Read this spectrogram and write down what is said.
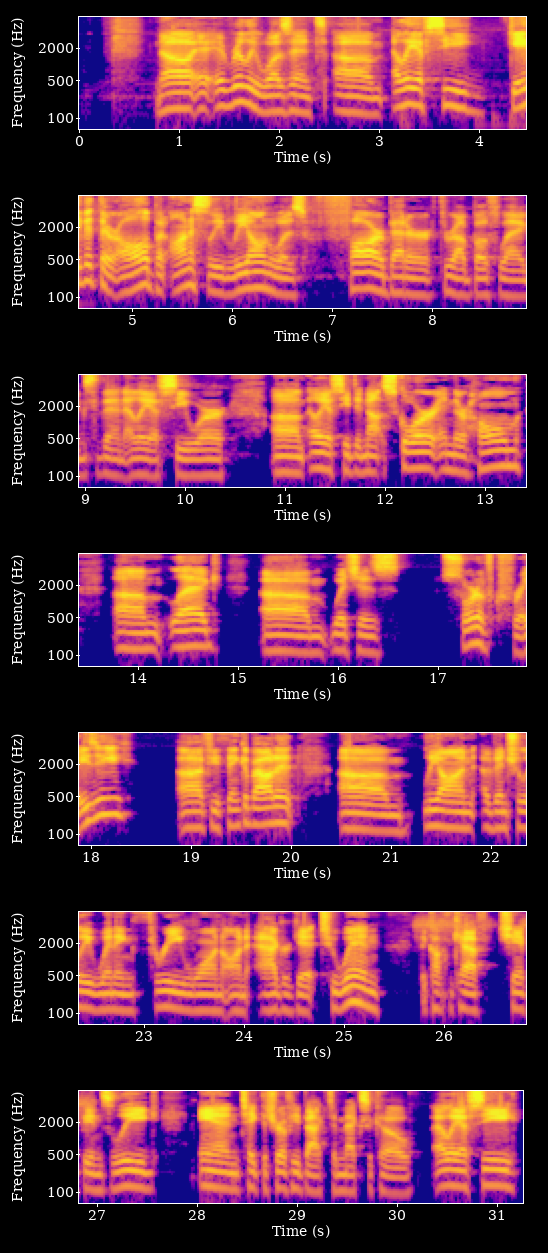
No, it, it really wasn't. Um, LAFC gave it their all, but honestly, Leon was far better throughout both legs than LAFC were. Um, LAFC did not score in their home um, leg, um, which is sort of crazy uh, if you think about it. Um, Leon eventually winning 3 1 on aggregate to win the CONCACAF Champions League and take the trophy back to Mexico. LAFC,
